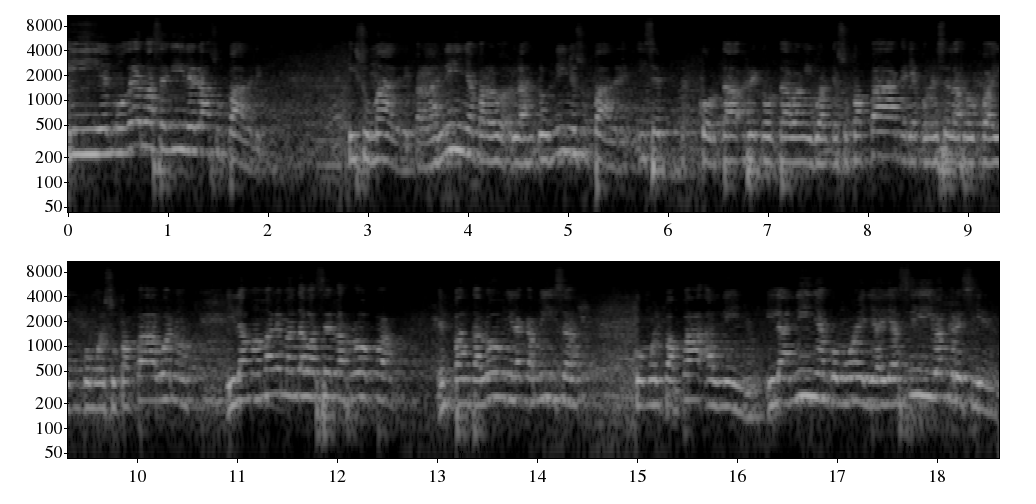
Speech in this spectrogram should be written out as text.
Y el modelo a seguir era su padre y su madre, para las niñas, para los, niños su padre, y se recortaban igual que su papá, quería ponerse la ropa ahí como es su papá, bueno, y la mamá le mandaba hacer la ropa, el pantalón y la camisa como el papá al niño, y la niña como ella, y así iban creciendo,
